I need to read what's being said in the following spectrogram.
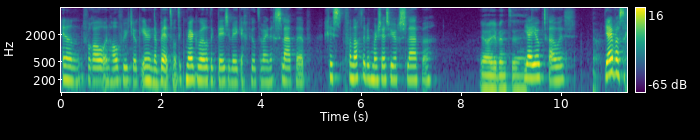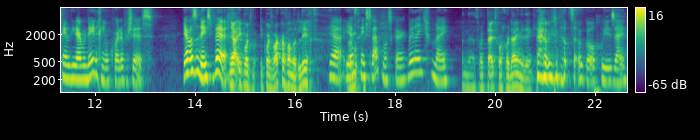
En dan vooral een half uurtje ook eerder naar bed. Want ik merk wel dat ik deze week echt veel te weinig geslapen heb. Gister, vannacht heb ik maar zes uur geslapen. ja, je bent... eh, Jij ook trouwens. Jij was degene die naar beneden ging om kwart over zes. Jij was ineens weg. ja, ik word, ik word wakker van het licht. Ja, je Maar hebt geen slaapmasker. Wil je er eentje van mij? Eh, het wordt tijd voor gordijnen, denk ik. Oh, dat zou ook wel een goede zijn.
